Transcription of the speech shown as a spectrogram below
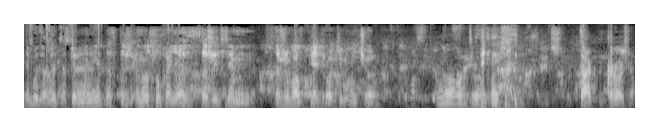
Не будемо. Сожитель. про це. Перманентно стаж... Ну слухай, я з сожителем стажував 5 років і нічого. Ну, вот. Так, короче,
